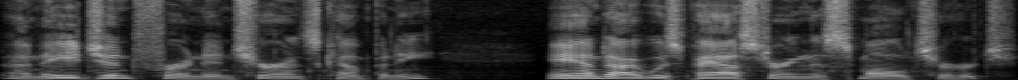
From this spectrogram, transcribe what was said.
an agent for an insurance company, and I was pastoring a small church,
